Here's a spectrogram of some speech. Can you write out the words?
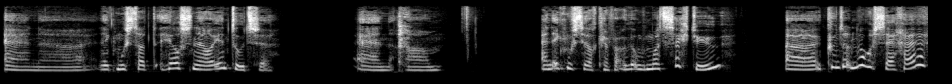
En, ik moest dat heel snel intoetsen. En, um, en ik moest elke keer vragen, wat zegt u? kunt u dat nog eens zeggen?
